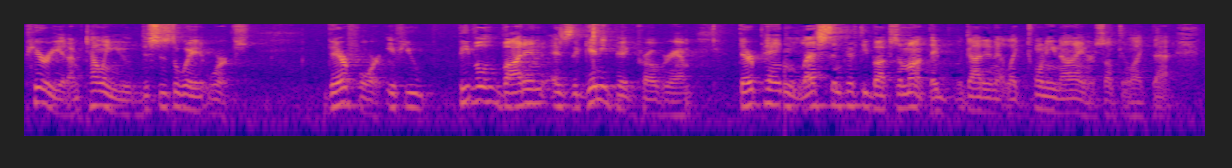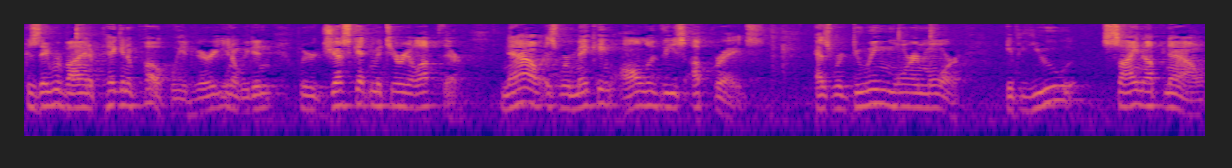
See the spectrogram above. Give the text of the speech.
period. I'm telling you, this is the way it works. Therefore, if you, people who bought in as the guinea pig program, they're paying less than 50 bucks a month. They got in at like 29 or something like that because they were buying a pig and a poke. We had very, you know, we didn't, we were just getting material up there. Now, as we're making all of these upgrades, as we're doing more and more, if you sign up now,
